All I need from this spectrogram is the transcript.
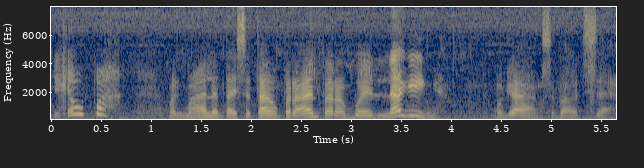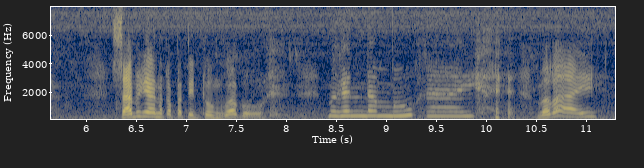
Ikaw pa. Magmahalan tayo sa tamang paraan para ang buhay laging magaang sa bawat isa. Sabi nga ng kapatid kong gwapo, magandang buhay. Bye-bye.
